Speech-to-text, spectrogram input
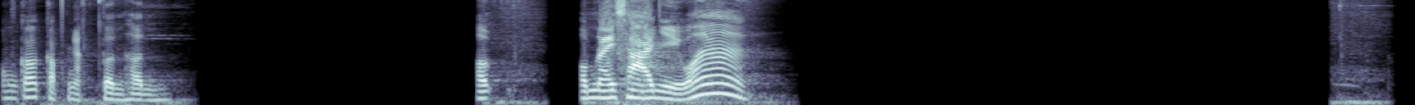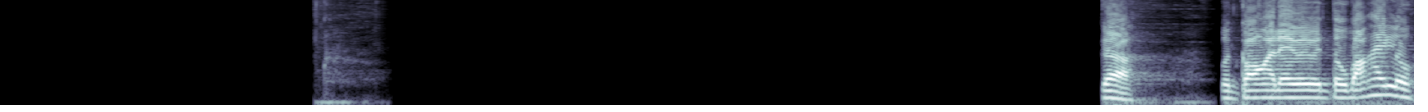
Không có cập nhật tình hình. Hôm, hôm nay sai nhiều quá. Kìa mình còn ở đây bên tôi bắn hết luôn.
